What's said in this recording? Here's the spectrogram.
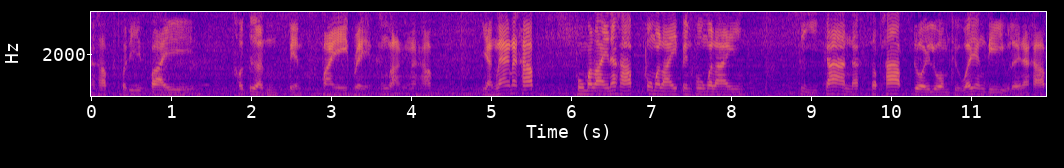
นะครับพอดีไฟเขาเตือนเปลี่ยนไฟเบรกข้างหลังนะครับ อย่างแรกนะครับพวงมาลัยนะครับพวงมาลัยเป็นพวงมาลัย4 ก้านนะสภาพโดยรวมถือว่ายังดีอยู่เลยนะครับ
